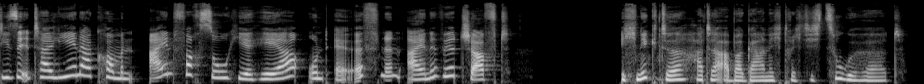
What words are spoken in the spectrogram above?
Diese Italiener kommen einfach so hierher und eröffnen eine Wirtschaft. Ich nickte, hatte aber gar nicht richtig zugehört.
